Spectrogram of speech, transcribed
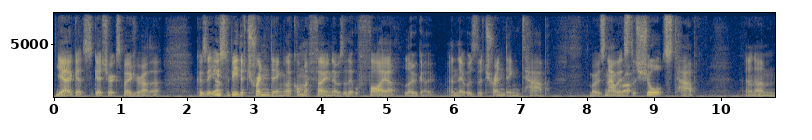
Yeah, it gets gets your exposure out there. Because it Yeah. used to be the trending, like on my phone, there was a little fire logo, and it was the trending tab. Whereas now it's Right. the shorts tab, and Uh-huh. um,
